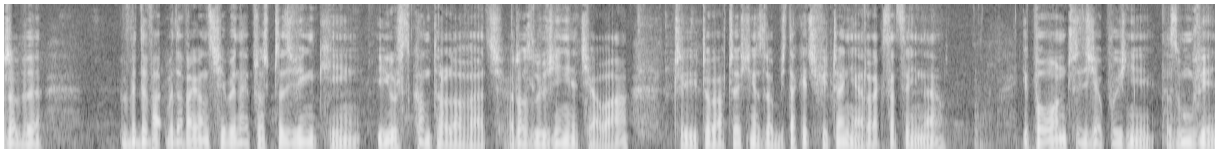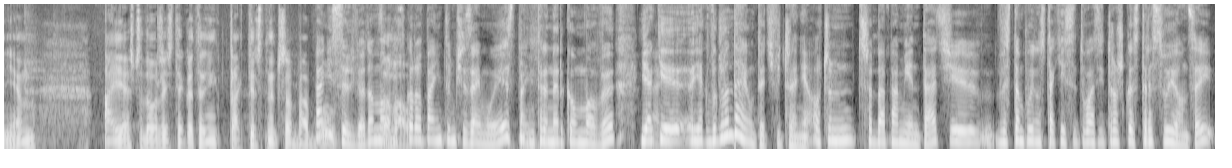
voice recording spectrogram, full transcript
Żeby wydawa- wydawając z siebie najprostsze dźwięki już skontrolować rozluźnienie ciała, czyli trzeba wcześniej zrobić takie ćwiczenia relaksacyjne i połączyć je później z mówieniem, a jeszcze dołożyć tego trening praktyczny trzeba, bo Pani Sylwio, to może skoro pani tym się zajmuje, jest pani trenerką mowy, jakie, Tak. jak wyglądają te ćwiczenia? O czym trzeba pamiętać, y, występując w takiej sytuacji troszkę stresującej,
